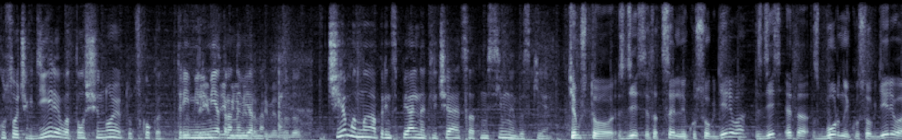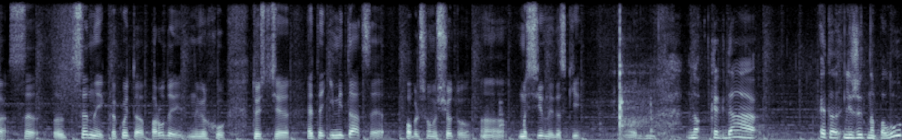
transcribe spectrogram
кусочек дерева толщиной, тут сколько, 3 Ну, миллиметра, наверное. примерно, да. Чем она принципиально отличается от массивной доски? Тем, что здесь это цельный кусок дерева, здесь это сборный кусок дерева с э, ценной какой-то породой наверху. То есть э, это имитация, по большому счету, э, массивной доски. Вот. Но когда это лежит на полу,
